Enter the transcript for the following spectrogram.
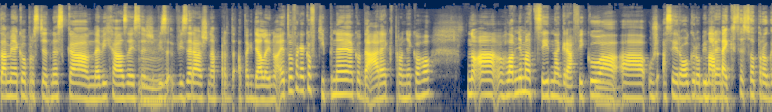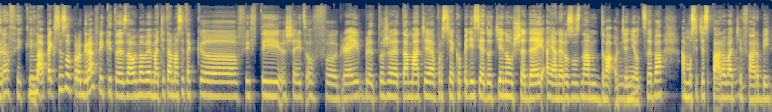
tam je jako prostě dneska nevycházej se, mm. že vyzeráš na prd a tak ďalej. No a je to fakt jako vtipné, jako dárek pro někoho. No a hlavně má cít na grafiku a, hmm. a už asi rok robí... Má pre... Pexeso pro grafiky. Má Pexeso pro grafiky, to je zaujímavé. Máte tam asi tak uh, eh, 50 Shades of eh, Grey, protože tam máte prostě jako 50 odtěnů šedej a já nerozoznám dva odtěny mm. od seba a musíte spárovat tě farby.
